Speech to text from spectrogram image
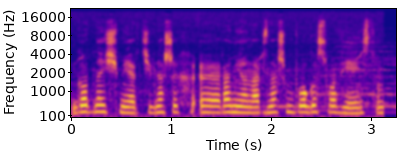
godnej śmierci w naszych e, ramionach, z naszym błogosławieństwem.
